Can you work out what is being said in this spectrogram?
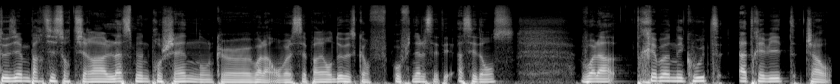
deuxième partie sortira la semaine prochaine. Donc euh, voilà, on va le séparer en deux parce qu'au final c'était assez dense. Voilà, très bonne écoute, à très vite, ciao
